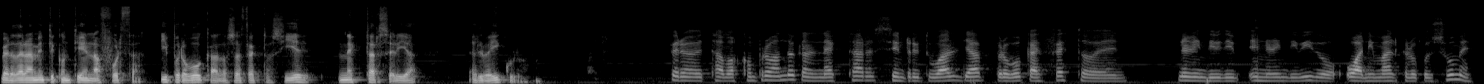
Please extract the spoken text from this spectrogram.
verdaderamente contiene la fuerza y provoca los efectos. Y el néctar sería el vehículo. Pero estamos comprobando que el néctar sin ritual ya provoca efectos en, en el individu- en el individuo o animal que lo consume.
